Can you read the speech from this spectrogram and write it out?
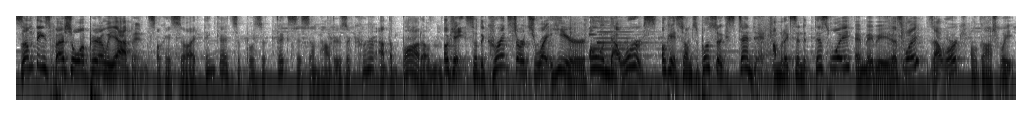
something special apparently happens. Okay, so I think I'm supposed to fix this somehow. There's a current at the bottom. Okay, so the current starts right here. Oh, and that works. Okay, so I'm supposed to extend it. I'm gonna extend it this way and maybe this way. Does that work? Oh gosh, wait,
